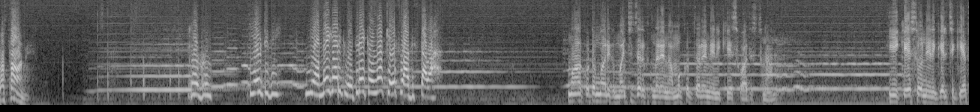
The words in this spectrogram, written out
వస్తామండి. రఘు ఏమిటిది? మీ అన్నయ్య గారికి వ్యతిరేకంగా కేసు వాదిస్తావా? మా కుటుంబానికి మంచి జరుగుతుందనే నమ్మకంతోనే నేను కేసు వాదిస్తున్నాను. ఈ కేసులో నేను గెలిచి గీత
